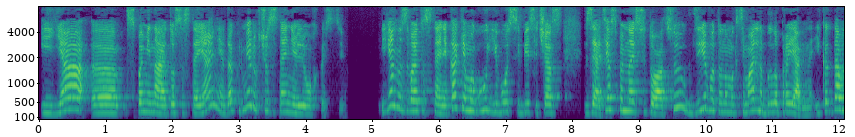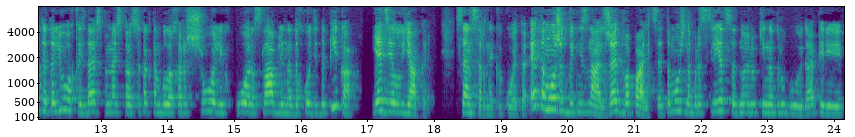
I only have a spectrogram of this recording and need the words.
И я э, вспоминаю то состояние, да, к примеру, хочу состояние легкости. И я называю это состояние. Как я могу его себе сейчас взять? Я вспоминаю ситуацию, где вот оно максимально было проявлено. И когда вот эта легкость, да, я вспоминаю ситуацию, как там было хорошо, легко, расслабленно, доходит до пика, я делаю якорь сенсорный какой-то. Это может быть, не знаю, сжать два пальца, это можно браслет с одной руки на другую, да, пере,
